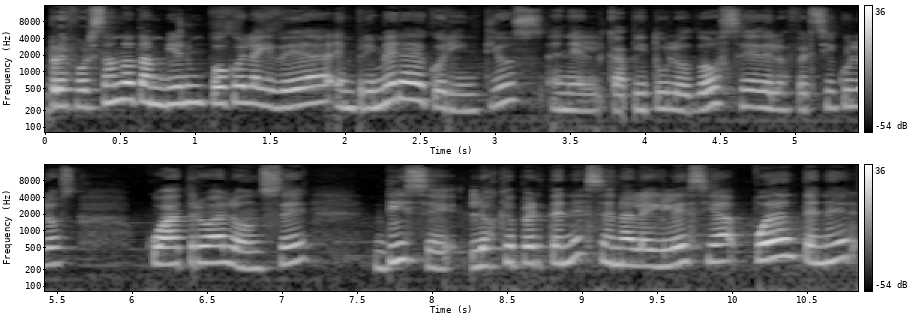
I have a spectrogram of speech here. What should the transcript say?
Reforzando también un poco la idea en Primera de Corintios, en el capítulo 12 de los versículos 4 al 11, dice, los que pertenecen a la iglesia pueden tener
